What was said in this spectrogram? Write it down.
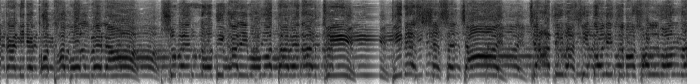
এটা নিয়ে কথা বলবে না। শুভেন্দু অধিকারী, মমতা ব্যানার্জি, দিনের শেষে চায় যে আদিবাসী দলিত মুসলমানরা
